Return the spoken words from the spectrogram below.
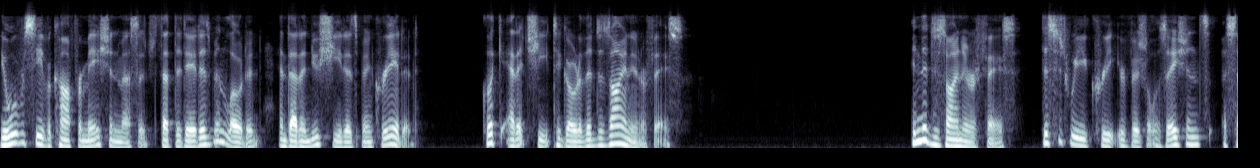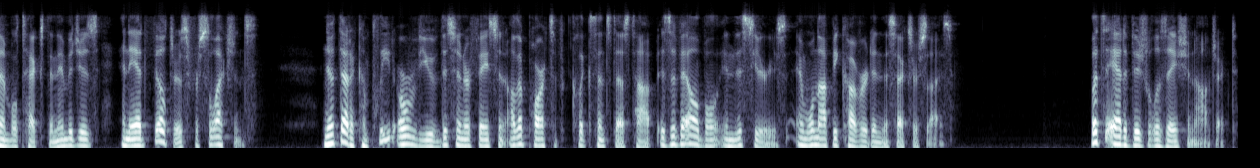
You will receive a confirmation message that the data has been loaded and that a new sheet has been created. Click Edit Sheet to go to the design interface. In the design interface, this is where you create your visualizations, assemble text and images, and add filters for selections. Note that a complete overview of this interface and other parts of QlikSense Desktop is available in this series and will not be covered in this exercise. Let's add a visualization object.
